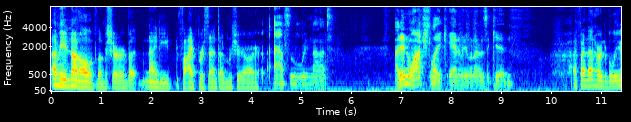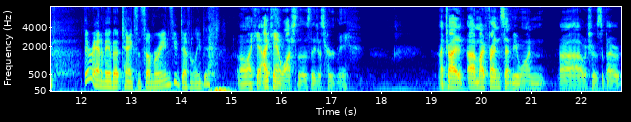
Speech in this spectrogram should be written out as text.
I mean, not all of them, sure, but ninety-five percent, I'm sure are. Absolutely not. I didn't watch like anime when I was a kid. I find that hard to believe. There are anime about tanks and submarines. You definitely did. Oh, I can't. I can't watch those. They just hurt me. I tried. Uh, my friend sent me one, uh, which was about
